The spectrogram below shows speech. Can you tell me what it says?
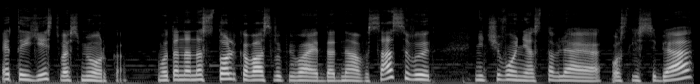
это и есть восьмерка. Вот она настолько вас выпивает до дна, высасывает, ничего не оставляя после себя,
